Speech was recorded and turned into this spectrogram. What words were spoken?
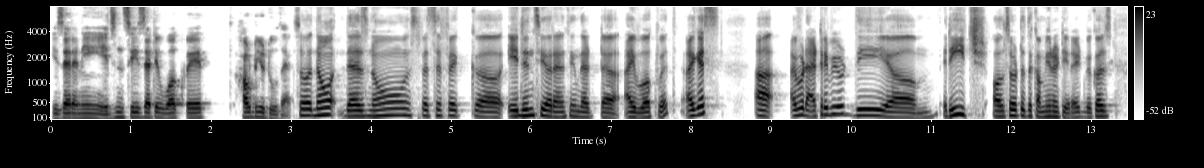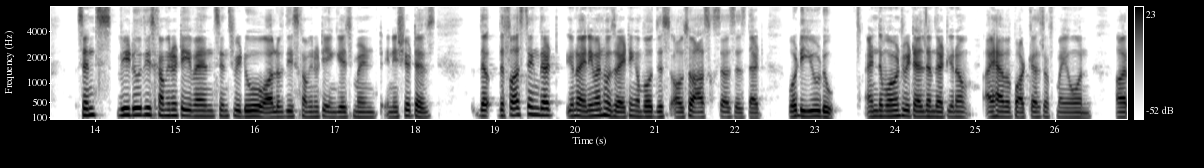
Is there any agencies that you work with? How do you do that? So no, there's no specific uh, agency or anything that uh, I work with. I guess uh, I would attribute the um, reach also to the community, right? Because since we do these community events, since we do all of these community engagement initiatives, the the first thing that you know anyone who's writing about this also asks us is that what do you do? And the moment we tell them that you know I have a podcast of my own, or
